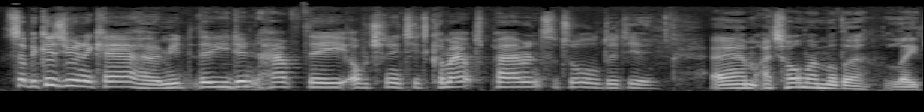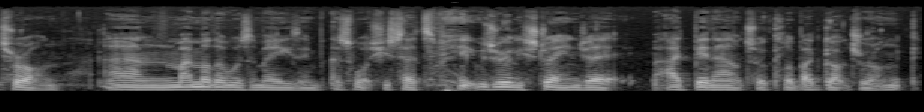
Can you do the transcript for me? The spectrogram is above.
So, because you're in a care home, you, you didn't have the opportunity to come out to parents at all, did you? Um, I told my mother later on, and my mother was amazing because what she said to me, it was really strange. I, I'd been out to a club, I'd got drunk.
